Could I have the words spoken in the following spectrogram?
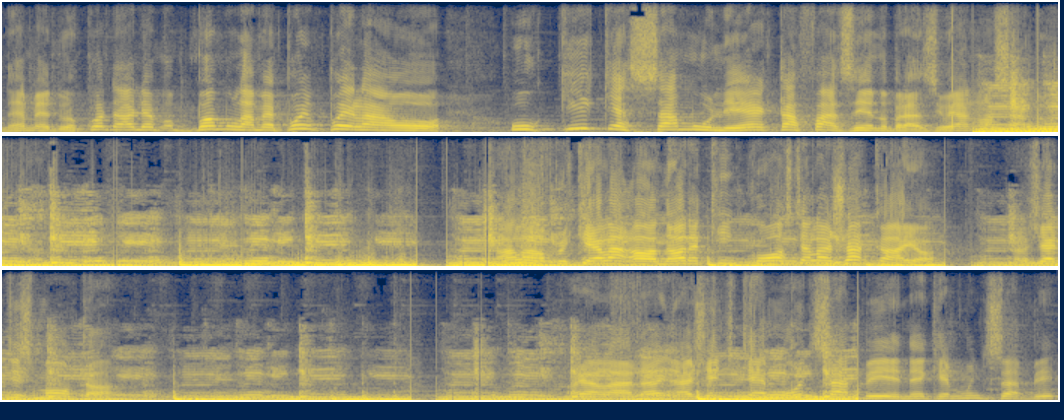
Né, Medu? Quando, olha, vamos lá, mas põe, põe lá, ó. O que que essa mulher tá fazendo, Brasil? É a nossa dúvida. Olha lá, porque ela, ó, na hora que encosta, ela já cai, ó. Ela já desmonta, ó. Olha lá, né? a gente quer muito saber, né? Quer muito saber.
